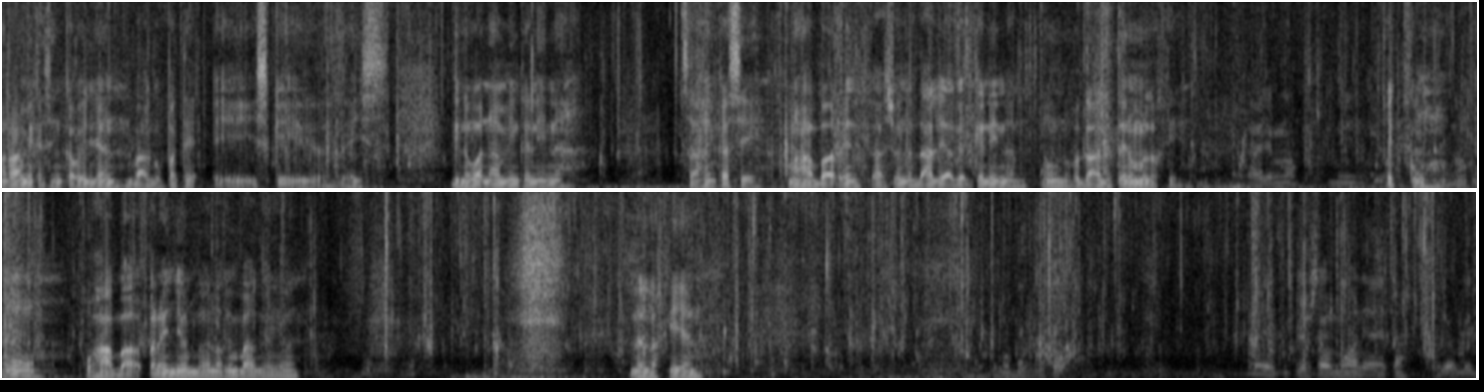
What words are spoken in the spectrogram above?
Marami kasing kawil yan bago pati kay scary guys. Ginawa namin kanina. Sa akin kasi mahaba rin kaso nadali agad kanina. No, nakadali tayo ng malaki. Sayang no? Eh kung, oh, kung haba pa rin yun, malaking bagay yun. Lalaki yan. tumabog ko. Ay, pirsa mo nga niya ito. Di agad.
